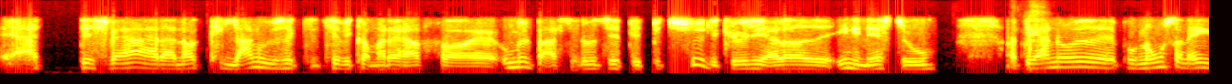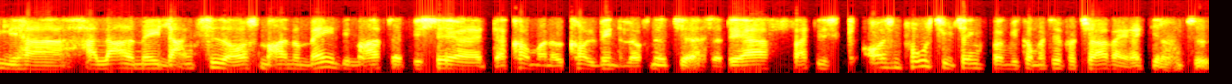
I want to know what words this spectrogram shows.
Ja, desværre er der nok lang udsigt til, at vi kommer derop, for uh, umiddelbart ser det ud til at blive betydeligt køligt allerede ind i næste uge. Og det er noget, øh, prognoserne egentlig har, har leget med i lang tid, og også meget normalt i marts, at vi ser, at der kommer noget kold vinterluft ned til os. Altså, det er faktisk også en positiv ting, for vi kommer til at få tørvejr i rigtig lang tid.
